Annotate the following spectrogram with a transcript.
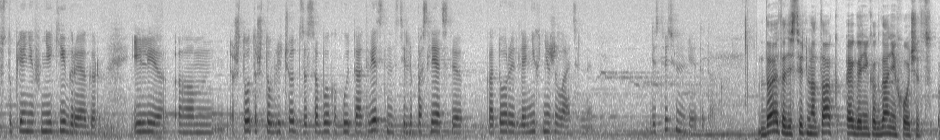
вступление в некий эгрегор или эм, что-то, что влечет за собой какую-то ответственность или последствия, которые для них нежелательны. Действительно ли это так? Да, это действительно так. Эго никогда не хочет э,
